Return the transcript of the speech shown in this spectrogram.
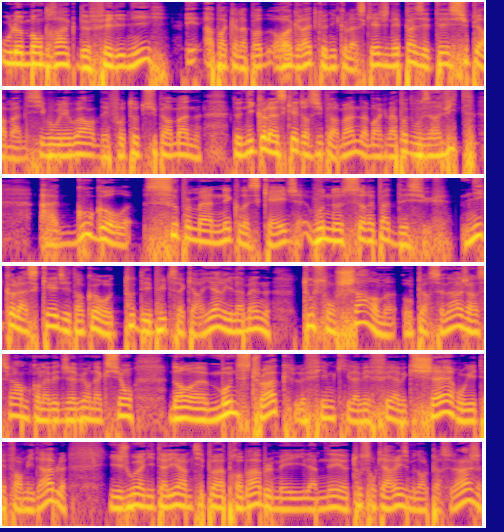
ou le Mandrake de Fellini. Et Abracadapod regrette que Nicolas Cage n'ait pas été Superman. Si vous voulez voir des photos de Superman, de Nicolas Cage en Superman, Abracadapod vous invite à Google Superman Nicolas Cage. Vous ne serez pas déçu. Nicolas Cage est encore au tout début de sa carrière. Il amène tout son charme au personnage, un charme qu'on avait déjà vu en action dans euh, Moonstruck, le film qu'il avait fait avec Cher, où il était formidable. Il jouait un Italien un petit peu improbable, mais il amenait euh, tout son charisme dans le personnage.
